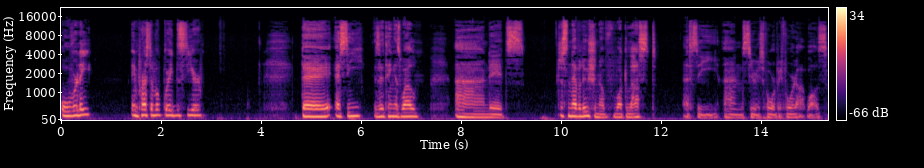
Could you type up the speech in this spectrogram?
overly impressive upgrade this year. The SE is a thing as well, and it's just an evolution of what the last SE and Series 4 before that was.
